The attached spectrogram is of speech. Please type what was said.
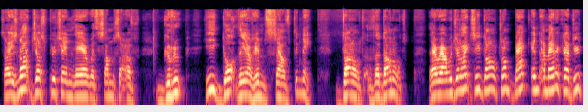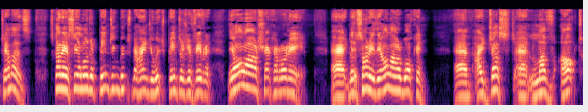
So he's not just put in there with some sort of group. He got there himself, didn't he? Donald, the Donald. There we are. Would you like to see Donald Trump back in America? Do tell us. Scotty, I see a load of painting books behind you. Which painter's your favourite? They all are Shakaroni. Uh, sorry, they all are walking. Um, I just uh, love art.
